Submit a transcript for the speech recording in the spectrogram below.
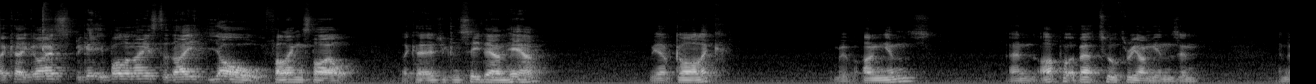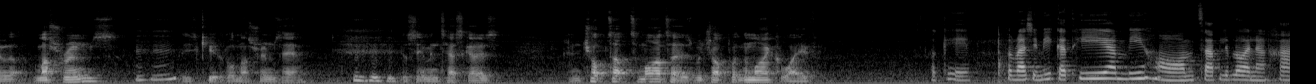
Okay, guys, spaghetti bolognese today. Yo, Falang style. Okay, as you can see down here, we have garlic, we have onions, and I put about two or three onions in. And then we've got mushrooms, these cute little mushrooms here. You'll see them in Tesco's. And chopped up tomatoes, which I'll put in the microwave. โอเคสำหรับชิมีกระเทียม มีหอมซับเรียบร้อยแล้วค่ะ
